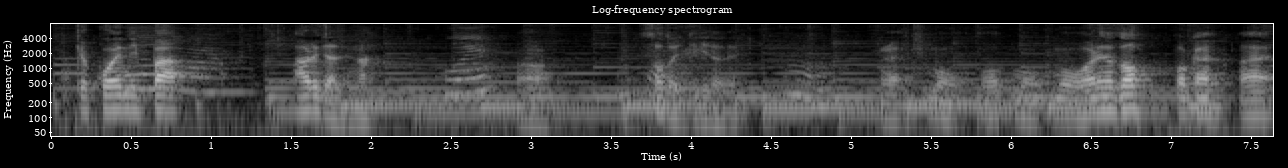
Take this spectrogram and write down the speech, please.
今日公園でいっぱい歩いたでな。公園？うん。外行ってきたで。うん。ねもうもうもうもう終わりだぞポカン。はい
